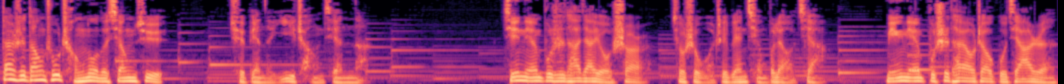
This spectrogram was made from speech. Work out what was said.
但是当初承诺的相聚，却变得异常艰难。今年不是他家有事儿，就是我这边请不了假；明年不是他要照顾家人。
